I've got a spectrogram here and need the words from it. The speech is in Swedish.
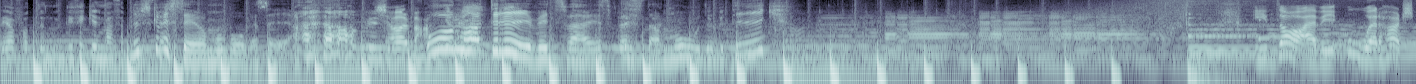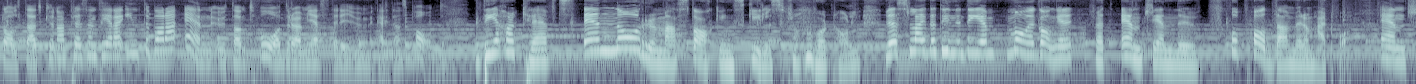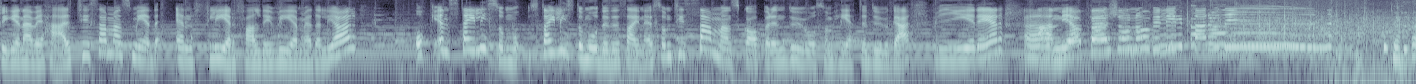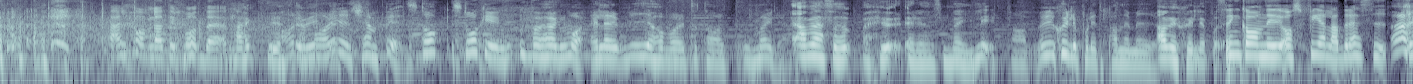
vi, har fått en, vi fick en massa Nu ska vi se om hon vågar säga. Kör bara. Hon har drivit Sveriges bästa modebutik. Idag är vi oerhört stolta att kunna presentera inte bara en utan två drömgäster i Umeguidens podd. Det har krävts enorma stalking skills från vårt håll. Vi har slidat in i DM många gånger för att äntligen nu få podda med de här två. Äntligen är vi här tillsammans med en flerfaldig VM-medaljör och en stylist och, stylist och modedesigner som tillsammans skapar en duo som heter duga. Vi ger er Anja Persson och Filippa Rodin! Välkomna till podden. Tack så Ja, det har jättemycket. varit en kämpe. Stalk, stalking på hög nivå. Eller vi har varit totalt omöjliga. Ja, men alltså, hur är det ens möjligt? Ja, vi skyller på lite pandemi. Ja, vi skyller på det. Sen gav ni oss fel adress hit. När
